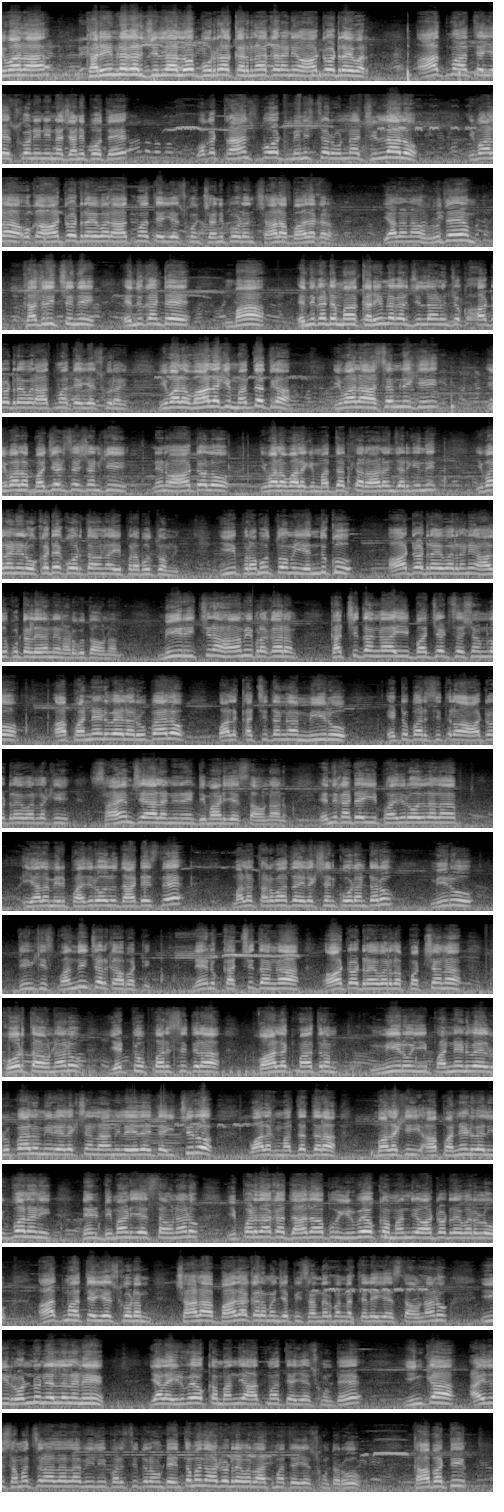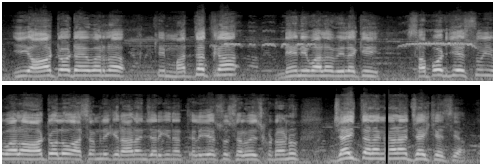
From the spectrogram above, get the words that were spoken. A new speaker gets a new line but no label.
ఇవాళ కరీంనగర్ జిల్లాలో బుర్రా కర్ణాకర్ అనే ఆటో డ్రైవర్ ఆత్మహత్య చేసుకొని నిన్న చనిపోతే ఒక ట్రాన్స్పోర్ట్ మినిస్టర్ ఉన్న జిల్లాలో ఇవాళ ఒక ఆటో డ్రైవర్ ఆత్మహత్య చేసుకొని చనిపోవడం చాలా బాధాకరం. ఇవాళ నా హృదయం కదిలిచ్చింది. ఎందుకంటే మా ఎందుకంటే మా కరీంనగర్ జిల్లా నుంచి ఒక ఆటో డ్రైవర్ ఆత్మహత్య చేసుకురని ఇవాళ వాళ్ళకి మద్దతుగా ఇవాళ అసెంబ్లీకి ఇవాళ బడ్జెట్ సెషన్కి నేను ఆటోలో ఇవాళ వాళ్ళకి మద్దతుగా రావడం జరిగింది. ఇవాళ నేను ఒకటే కోరుతా ఉన్నా ఈ ప్రభుత్వంని. ఈ ప్రభుత్వం ఎందుకు ఆటో డ్రైవర్లని ఆదుకుంటలేదని నేను అడుగుతా ఉన్నాను. మీరు ఇచ్చిన హామీ ప్రకారం ఖచ్చితంగా ఈ బడ్జెట్ సెషన్లో ఆ పన్నెండు వేల రూపాయలు వాళ్ళు ఖచ్చితంగా మీరు ఎటు పరిస్థితిలో ఆటో డ్రైవర్లకి సాయం చేయాలని నేను డిమాండ్ చేస్తూ ఉన్నాను. ఎందుకంటే ఈ పది రోజుల ఇవాళ మీరు పది రోజులు దాటేస్తే మళ్ళీ తర్వాత ఎలక్షన్ కోడ్ అంటారు. మీరు దీనికి స్పందించారు కాబట్టి నేను ఖచ్చితంగా ఆటో డ్రైవర్ల పక్షాన కోరుతా ఉన్నాను. ఎట్టు పరిస్థితిలో వాళ్ళకి మాత్రం మీరు ఈ పన్నెండు వేల రూపాయలు మీరు ఎలక్షన్ హామీలు ఏదైతే ఇచ్చిరో వాళ్ళకి మద్దతు ధర వాళ్ళకి ఆ పన్నెండు వేలు ఇవ్వాలని నేను డిమాండ్ చేస్తూ ఉన్నాను. ఇప్పటిదాకా దాదాపు ఇరవై ఒక్క మంది ఆటో డ్రైవర్లు ఆత్మహత్య చేసుకోవడం చాలా బాధాకరం అని చెప్పి సందర్భంగా తెలియజేస్తూ ఉన్నాను. ఈ రెండు నెలలనే ఇలా ఇరవై ఒక్క మంది ఆత్మహత్య చేసుకుంటే ఇంకా ఐదు సంవత్సరాలలో వీళ్ళు ఈ పరిస్థితిలో ఉంటే ఎంతమంది ఆటో డ్రైవర్లు ఆత్మహత్య చేసుకుంటారు? కాబట్టి ఈ ఆటో డ్రైవర్లకి మద్దతుగా నేను ఇవాళ వీళ్ళకి సపోర్ట్ చేస్తూ ఇవాళ ఆటోలో అసెంబ్లీకి రావడం జరిగిందని తెలియజేస్తూ సెలవు తీసుకుంటాను జై తెలంగాణ జై కేసీఆర్.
